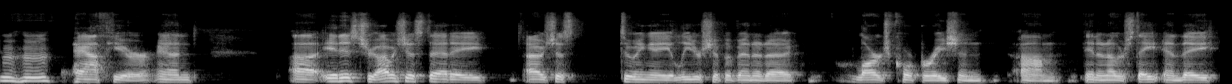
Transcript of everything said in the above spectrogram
mm-hmm. path here. And uh it is true. I was just at a I was just doing a leadership event at a large corporation um in another state and they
